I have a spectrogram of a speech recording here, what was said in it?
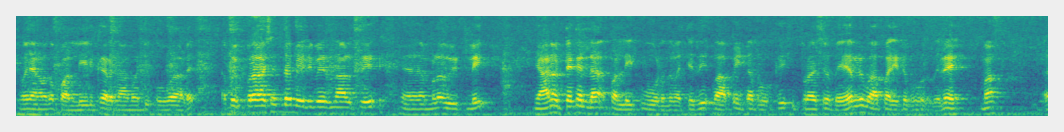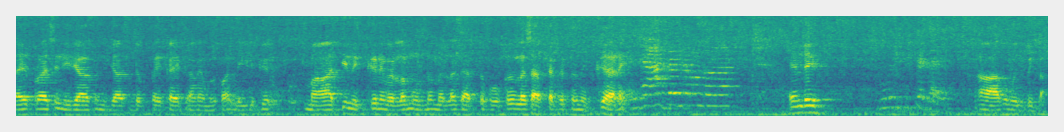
അപ്പോൾ ഞങ്ങളൊക്കെ പള്ളിയിലേക്ക് ഇറങ്ങാൻ വേണ്ടി പോവുകയാണ്. അപ്പോൾ ഇപ്രാവശ്യത്തെ ബലി പെരുന്നാൾക്ക് നമ്മളെ വീട്ടിൽ ഞാൻ ഒറ്റക്കല്ല പള്ളിക്ക് പോകുന്നത്. മറ്റേത് വാപ്പയിട്ട പോക്ക് ഇപ്രാവശ്യം വേറൊരു വാപ്പായിട്ട് പോകുന്നത് അല്ലേ? അമ്മ ഇപ്രാവശ്യം നിജാസും നിജാസിന്റെ ഉപ്പയൊക്കെ ആയിട്ടാണ് നമ്മൾ പള്ളിയിലേക്ക് മാറ്റി നിൽക്കണേ. വെള്ളം മുണ്ടും വെള്ളം ഷർട്ട് പൂക്കളുള്ള ഷർട്ടൊക്കെ ഇട്ട് നിൽക്കുകയാണ്. എന്ത്? ആ അത് പൂരിപ്പിക്കാം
